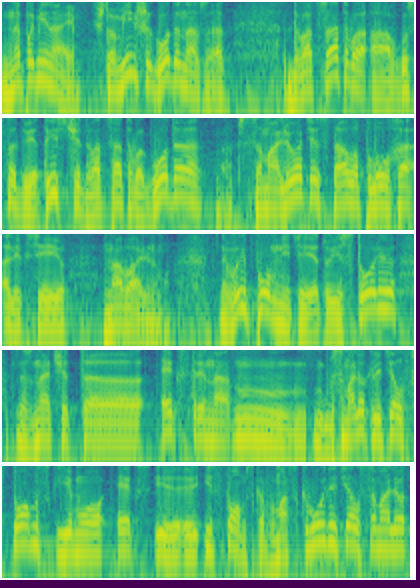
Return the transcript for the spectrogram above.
напоминаем, что меньше года назад 20 августа 2020 года в самолете стало плохо Алексею Навальному. Вы помните эту историю. Значит, э, экстренно самолет летел в Томск, ему экс, из Томска в Москву летел самолет,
